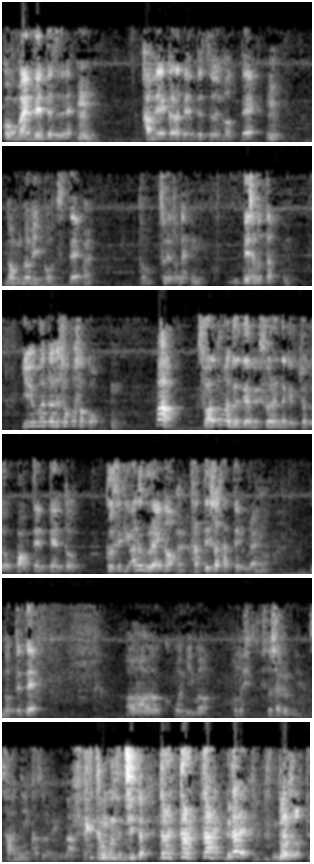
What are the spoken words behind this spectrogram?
こう前電鉄でねうん亀井から電鉄に乗ってうん。飲飲み行こうっつって、はい。と連れとねう、ん。電車乗ったの。うん。夕方でそこそこ。うん。まあ座るとこは大体ね座れるんだけどちょっとまあ点々と空席があるぐらいの、はい。立ってる人は立ってるぐらいの、乗っててああここに今この一車両に3人カツラがいるなって思うんです。小さい誰誰誰誰 どうぞって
